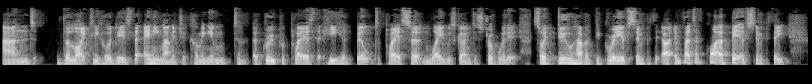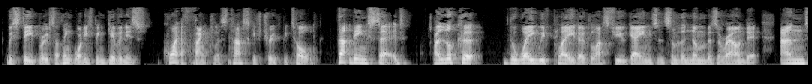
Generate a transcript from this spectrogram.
and the likelihood is that any manager coming in to a group of players that he had built to play a certain way was going to struggle with it. So I do have a degree of sympathy. Uh, in fact, I have quite a bit of sympathy with Steve Bruce. I think what he's been given is quite a thankless task, if truth be told. That being said, I look at the way we've played over the last few games and some of the numbers around it. And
